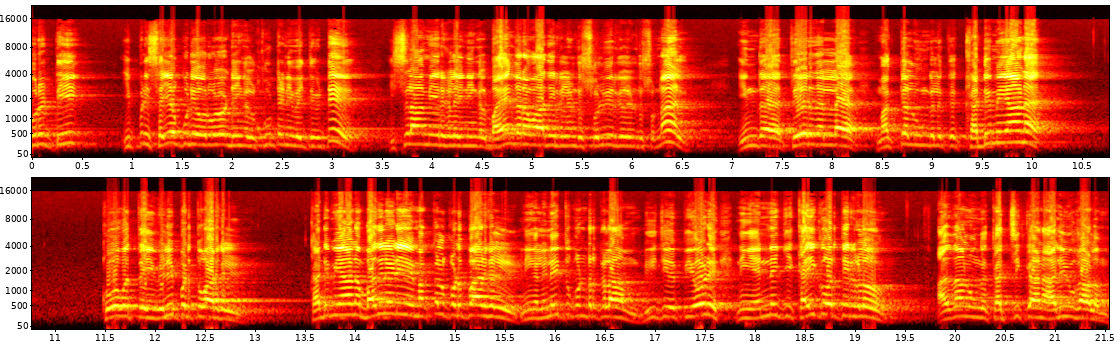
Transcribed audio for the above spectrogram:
உருட்டி இப்படி செய்யக்கூடியவர்களோடு நீங்கள் கூட்டணி வைத்துவிட்டு இஸ்லாமியர்களை நீங்கள் பயங்கரவாதிகள் என்று சொல்வீர்கள் என்று சொன்னால் இந்த தேர்தலில் மக்கள் உங்களுக்கு கடுமையான கோபத்தை வெளிப்படுத்துவார்கள். கடுமையான பதிலடியை மக்கள் கொடுப்பார்கள். நீங்கள் நினைத்து கொண்டிருக்கலாம் பிஜேபியோடு நீங்கள் என்னைக்கு கைகோர்த்தீர்களோ அதுதான் உங்கள் கட்சிக்கான அழிவு காலம்.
